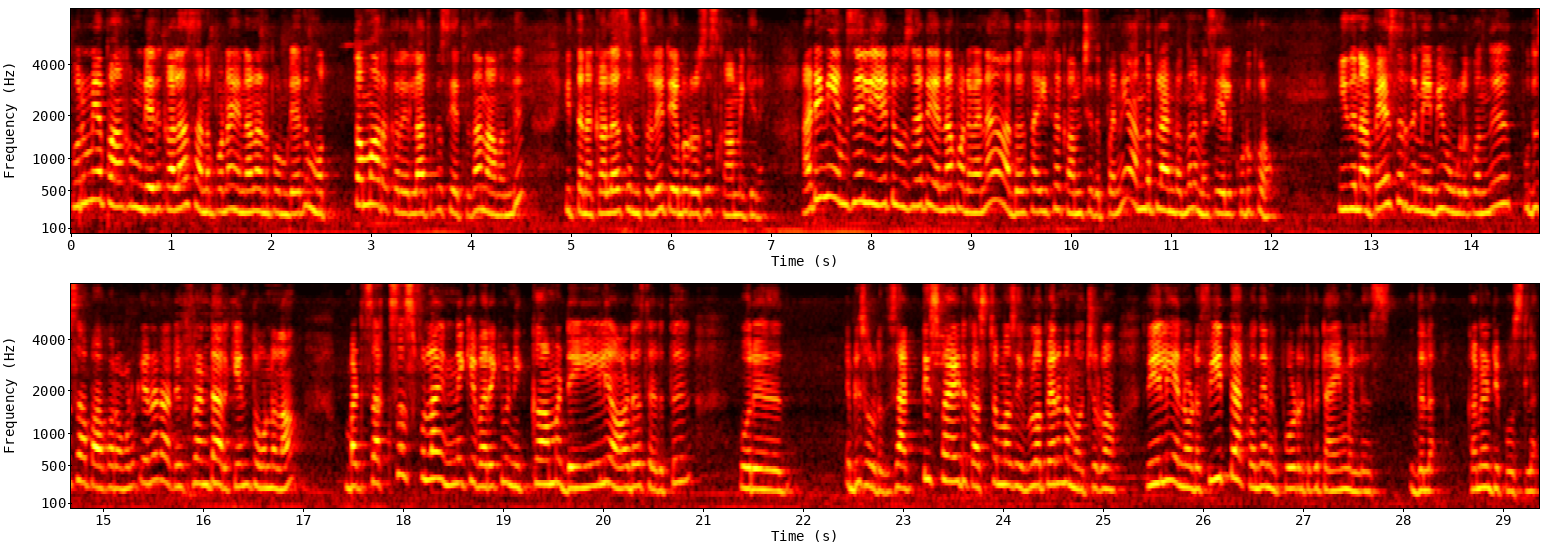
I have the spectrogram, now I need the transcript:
பொறுமையாக பார்க்க முடியாது. கலர்ஸ் அனுப்புனா என்னால் அனுப்ப முடியாது. மொத்த மொத்தமாக இருக்கிற எல்லாத்துக்கும் சேர்த்து தான் நான் வந்து இத்தனை கலர்ஸ்ன்னு சொல்லி டேபிள் ரோசஸ் காமிக்கிறேன். அடி நீ எம்சேல் ஏ டு Z என்ன பண்ணுவேன்னா அதை சைஸை காமிச்சு இது பண்ணி அந்த பிளான்ட் வந்து நம்ம சேலுக்கு கொடுக்குறோம். இது நான் பேசுகிறது மேபி உங்களுக்கு வந்து புதுசாக பார்க்குறவங்களுக்கு என்னடா டிஃப்ரெண்ட்டாக இருக்கேன்னு தோணலாம். பட் சக்ஸஸ்ஃபுல்லாக இன்றைக்கி வரைக்கும் நிற்காம டெய்லி ஆர்டர்ஸ் எடுத்து ஒரு எப்படி சொல்கிறது சாட்டிஸ்ஃபைடு கஸ்டமர்ஸ் இவ்வளோ பேரை நம்ம வச்சுருக்கோம். ரியலி என்னோடய ஃபீட்பேக் வந்து எனக்கு போடுறதுக்கு டைம் இல்லை இதில் கம்யூனிட்டி போஸ்ட்டில்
